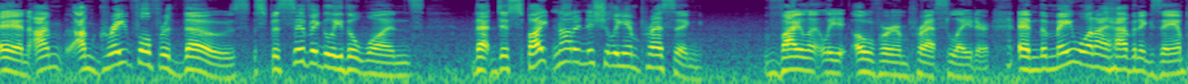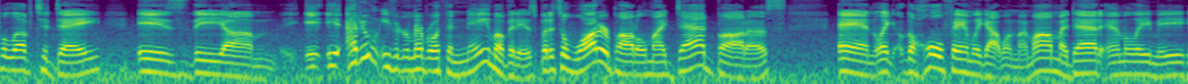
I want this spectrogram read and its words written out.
And I'm I'm grateful for those, specifically the ones that despite not initially impressing, violently over impress later. And the main one I have an example of today is the um it, it, I don't even remember what the name of it is, but it's a water bottle my dad bought us and like the whole family got one. My mom, my dad, Emily, me.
